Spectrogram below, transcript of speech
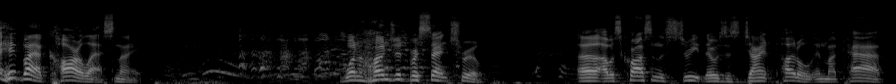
Got hit by a car last night. 100% true. Uh, I was crossing the street. There was this giant puddle in my path,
